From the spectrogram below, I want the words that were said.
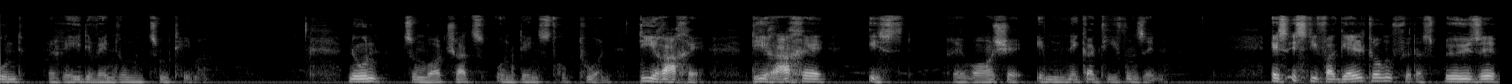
und Redewendungen zum Thema. Nun zum Wortschatz und den Strukturen. Die Rache. Die Rache ist Revanche im negativen Sinn. Es ist die Vergeltung für das Böse,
